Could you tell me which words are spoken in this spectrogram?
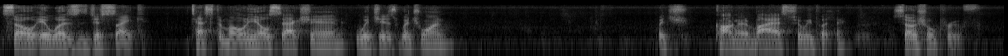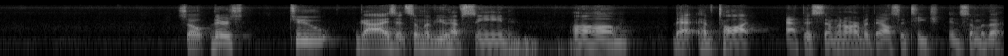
So it was just like testimonial section, which is which one? Which cognitive bias should we put there? Social proof. So there's two guys that some of you have seen um, that have taught at this seminar, but they also teach in some of the.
